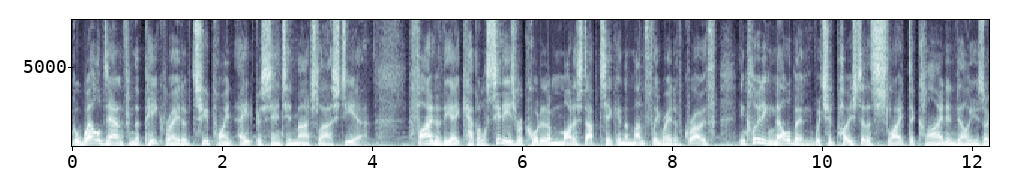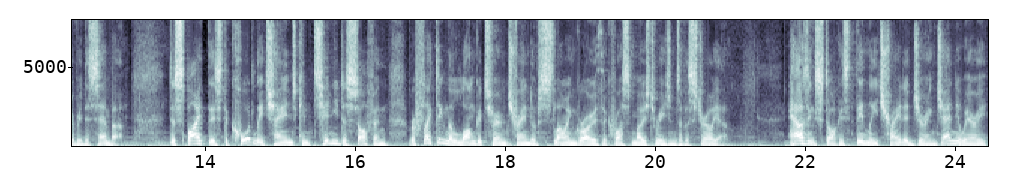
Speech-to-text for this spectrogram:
but well down from the peak rate of 2.8% in March last year. Five of the eight capital cities recorded a modest uptick in the monthly rate of growth, including Melbourne, which had posted a slight decline in values over December. Despite this, the quarterly change continued to soften, reflecting the longer term trend of slowing growth across most regions of Australia. Housing stock is thinly traded during January,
